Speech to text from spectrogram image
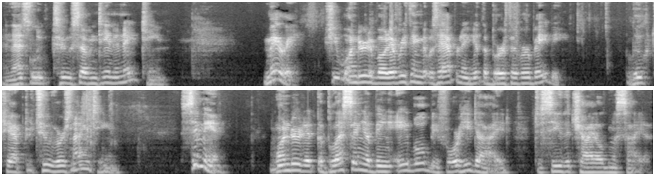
And that's Luke 2 17 and 18. Mary, she wondered about everything that was happening at the birth of her baby. Luke chapter 2, verse 19. Simeon, wondered at the blessing of being able, before he died, to see the child Messiah.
